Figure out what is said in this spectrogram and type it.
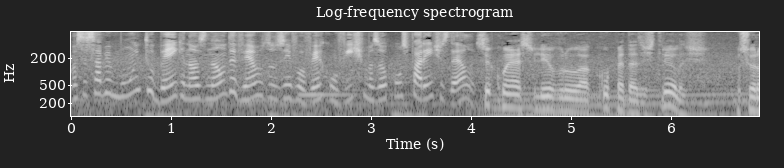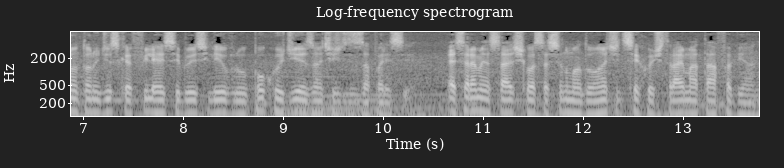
Você sabe muito bem que nós não devemos nos envolver com vítimas ou com os parentes delas. Você conhece o livro A Culpa é das Estrelas? O Sr. Antônio disse que a filha recebeu esse livro poucos dias antes de desaparecer. Essa era a mensagem que o assassino mandou antes de sequestrar e matar a Fabiana.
